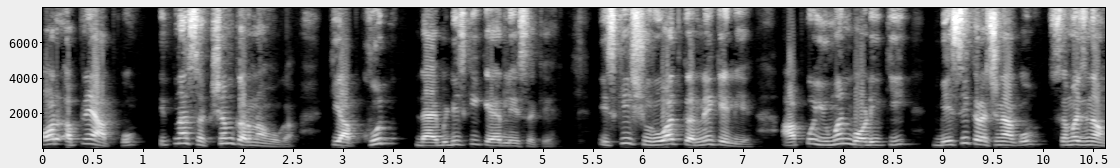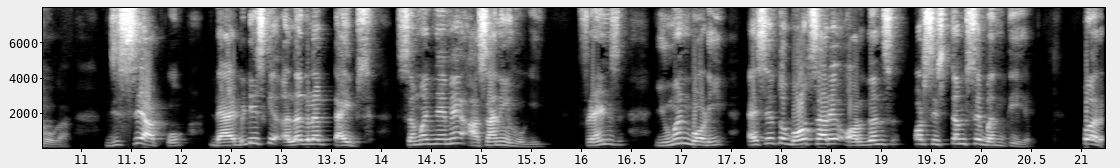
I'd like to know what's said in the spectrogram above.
और अपने आप को इतना सक्षम करना होगा कि आप खुद डायबिटीज़ की केयर ले सके। इसकी शुरुआत करने के लिए आपको ह्यूमन बॉडी की बेसिक रचना को समझना होगा, जिससे आपको डायबिटीज़ के अलग अलग टाइप्स समझने में आसानी होगी। फ्रेंड्स ह्यूमन बॉडी ऐसे तो बहुत सारे ऑर्गन्स और सिस्टम से बनती है, पर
